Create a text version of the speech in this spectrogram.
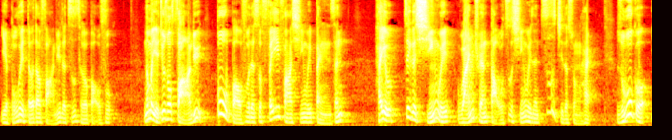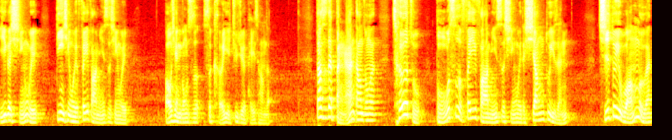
也不会得到法律的支持和保护。那么也就是说，法律不保护的是非法行为本身。还有这个行为完全导致行为人自己的损害。如果一个行为定性为非法民事行为，保险公司是可以拒绝赔偿的。但是在本案当中呢，车主不是非法民事行为的相对人，其对王某啊，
